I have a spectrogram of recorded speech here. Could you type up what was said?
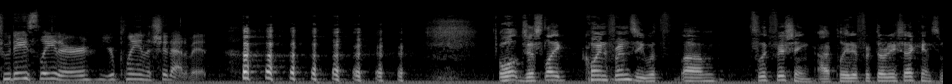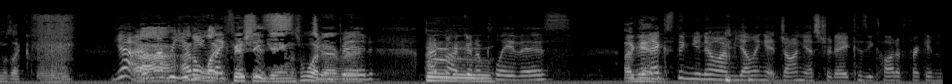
two days later, you're playing the shit out of it. Well, just like Coin Frenzy with um, Flick Fishing, I played it for 30 seconds and was like, Yeah, Ah, I remember you I don't like like, fishing this is games, whatever. Stupid. I'm not gonna play this. And Again. the next thing you know, I'm yelling at John yesterday because he caught a freaking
